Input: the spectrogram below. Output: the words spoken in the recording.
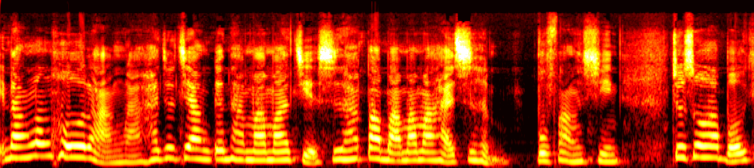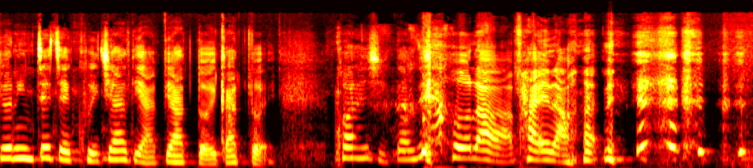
狼龙喝狼啦，他就这样跟他妈妈解释，他爸爸妈妈还是很不放心，就说不叫你这这开家底不要对个对，关系当这喝狼啊拍狼啊，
